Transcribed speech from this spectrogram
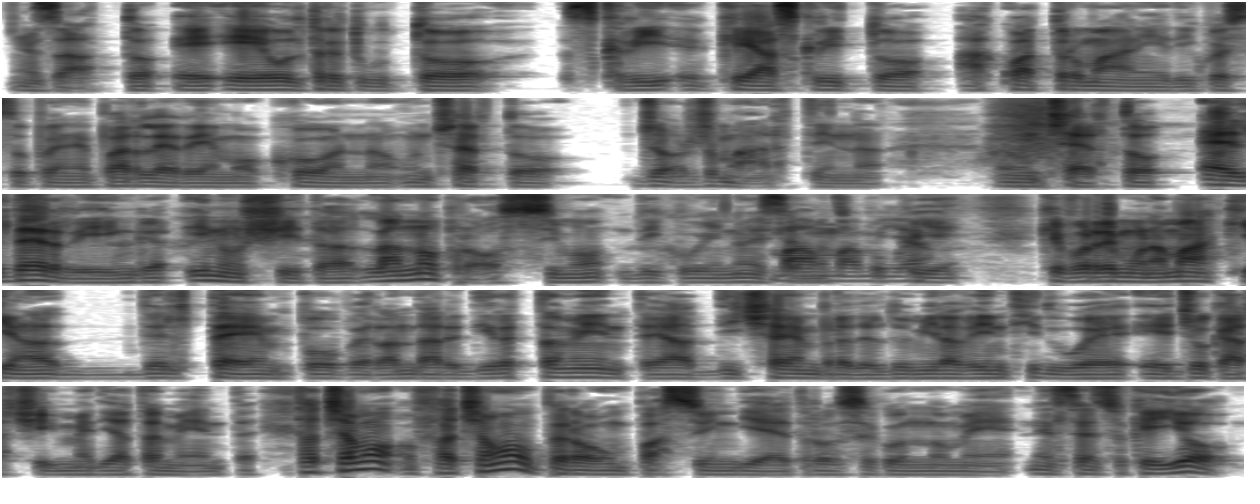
Esatto, e, e oltretutto scri- che ha scritto a quattro mani, e di questo poi ne parleremo, con un certo George Martin, un certo Elder Ring in uscita l'anno prossimo, di cui noi siamo qui, che vorremmo una macchina del tempo per andare direttamente a dicembre del 2022 e giocarci immediatamente. Facciamo, facciamo però un passo indietro, secondo me, nel senso che io,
